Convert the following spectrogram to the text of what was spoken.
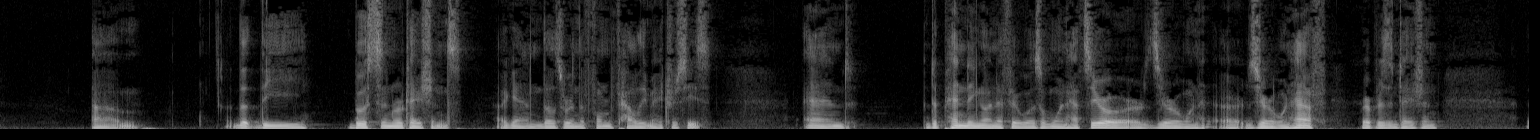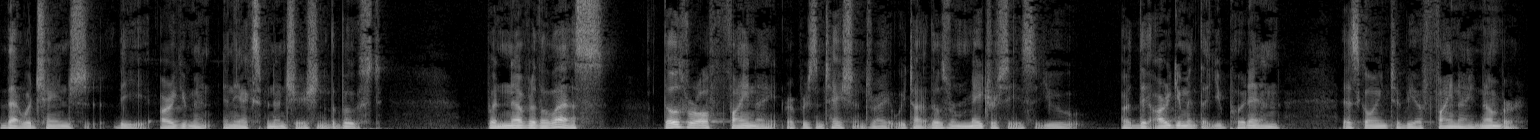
um, the the boosts and rotations. Again, those were in the form of Pauli matrices, and depending on if it was a one half zero or zero one or zero one half representation, that would change the argument in the exponentiation of the boost. But nevertheless, those were all finite representations, right? We talked; those were matrices. You or the argument that you put in is going to be a finite number.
